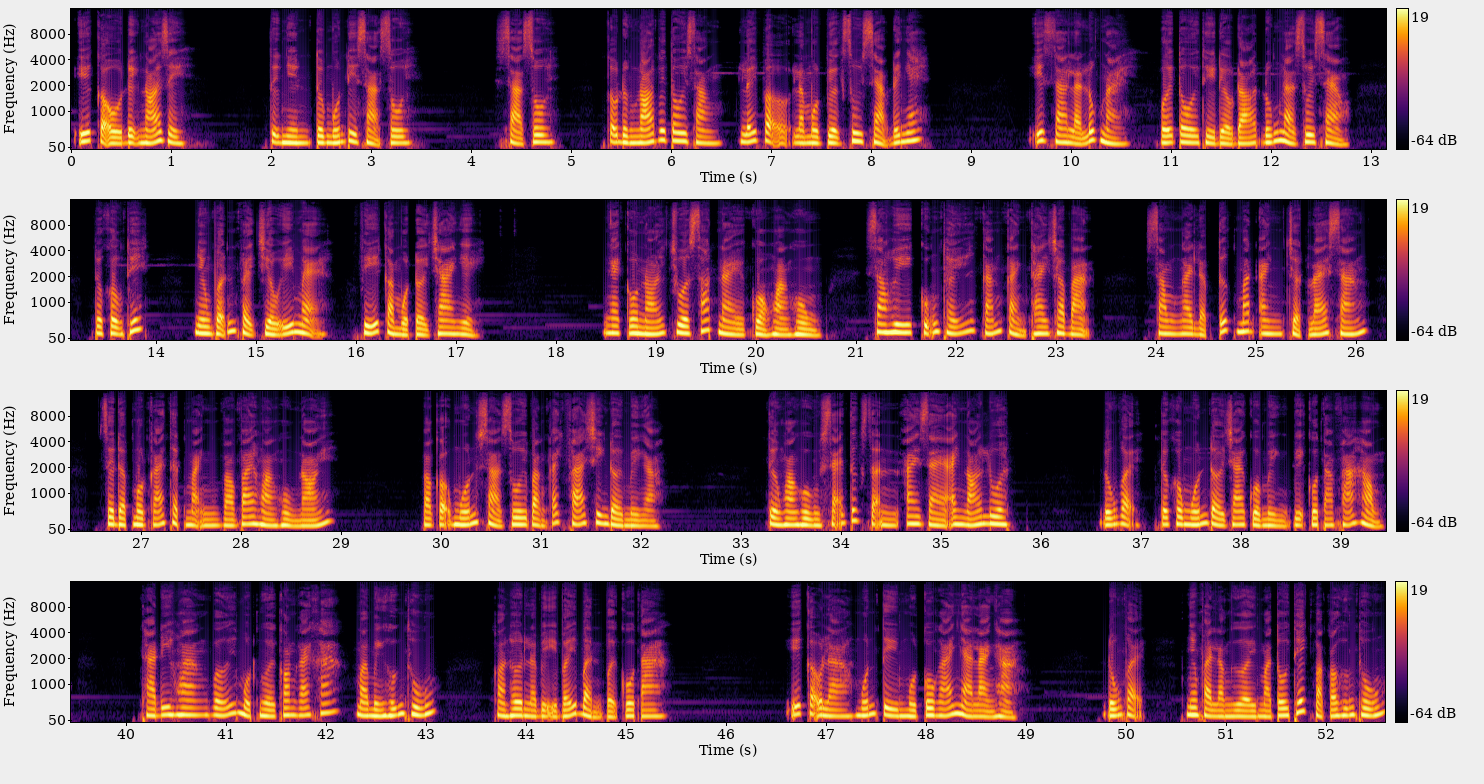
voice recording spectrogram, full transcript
Ý cậu định nói gì? Tự nhiên tôi muốn đi xả xôi. Xả xôi? Cậu đừng nói với tôi rằng lấy vợ là một việc xui xẻo đấy nhé. Ít ra là lúc này, với tôi thì điều đó đúng là xui xẻo. Tôi không thích, nhưng vẫn phải chiều ý mẹ, phí cả một đời trai nhỉ. Nghe câu nói chua xót này của Hoàng Hùng, Sao Huy cũng thấy cám cảnh thay cho bạn. Xong ngay lập tức mắt anh chợt lóe sáng, rồi đập một cái thật mạnh vào vai Hoàng Hùng nói. Và cậu muốn xả xui bằng cách phá trinh đời mình à? Tưởng Hoàng Hùng sẽ tức giận ai dè anh nói luôn. Đúng vậy, tôi không muốn đời trai của mình bị cô ta phá hỏng. Thà đi hoang với một người con gái khác mà mình hứng thú, còn hơn là bị bấy bẩn bởi cô ta. Ý cậu là muốn tìm một cô gái nhà lành hả? Đúng vậy, nhưng phải là người mà tôi thích và có hứng thú.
